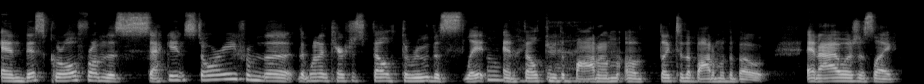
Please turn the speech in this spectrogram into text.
and this girl from the second story from the, the one of the characters fell through the slit Oh and fell through the bottom of like to the bottom of the boat, and I was just like.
